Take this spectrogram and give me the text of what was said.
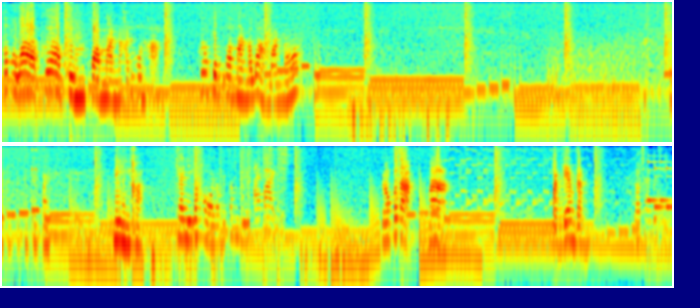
ก็เพราะว่าเพื่อคุมความมันนะคะทุกคนค่ะ เพื่อคุมความมันระหว่างวันเนาะไปนี่ค่ะ แค่นี้ก็พอแล้วไม่ต้องเยอะไปเราก็จะมาปัดแก้มกัน เราใช้เป็นสี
